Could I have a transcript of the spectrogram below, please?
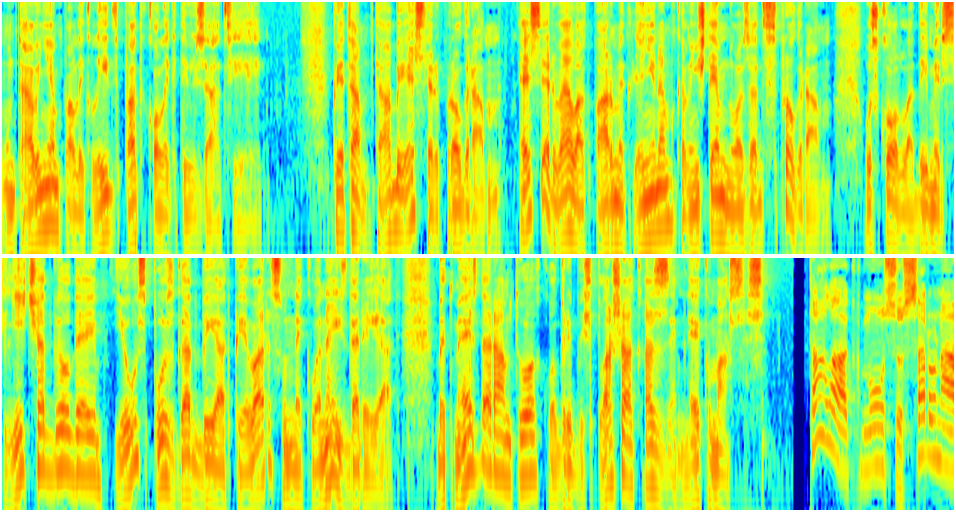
un tā viņiem palika līdz pat kolektivizācijai. Pie tam tā bija SR programma. SR vēlāk pārmet Ļeņinam, ka viņš tiem nozadzis programmu, uz ko Vladimirs Iļičs atbildēja: Jūs pusgadu bijāt pie varas un neko neizdarījāt, bet mēs darām to, ko grib visplašākās zemnieku masas. Tālāk mūsu sarunā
